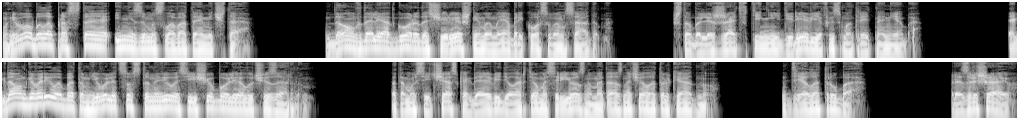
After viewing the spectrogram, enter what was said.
У него была простая и незамысловатая мечта. Дом вдали от города с черешневым и абрикосовым садом чтобы лежать в тени деревьев и смотреть на небо. Когда он говорил об этом, его лицо становилось еще более лучезарным. Потому сейчас, когда я видел Артема серьезным, это означало только одно — дело труба. «Разрешаю».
